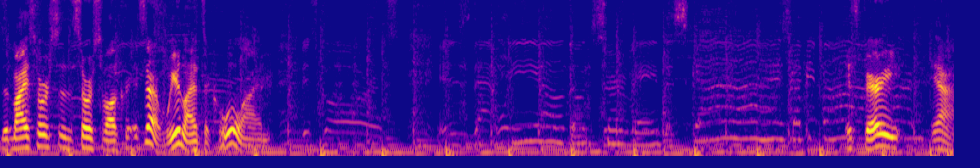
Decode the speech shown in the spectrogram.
The, my source is the source of all. Cre- it's not a weird line. It's a cool line. It's very yeah.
